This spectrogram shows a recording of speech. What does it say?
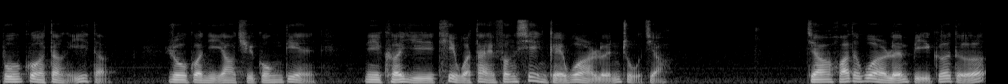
不过等一等，如果你要去宫殿，你可以替我带封信给沃尔伦主教。狡猾的沃尔伦比戈德。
